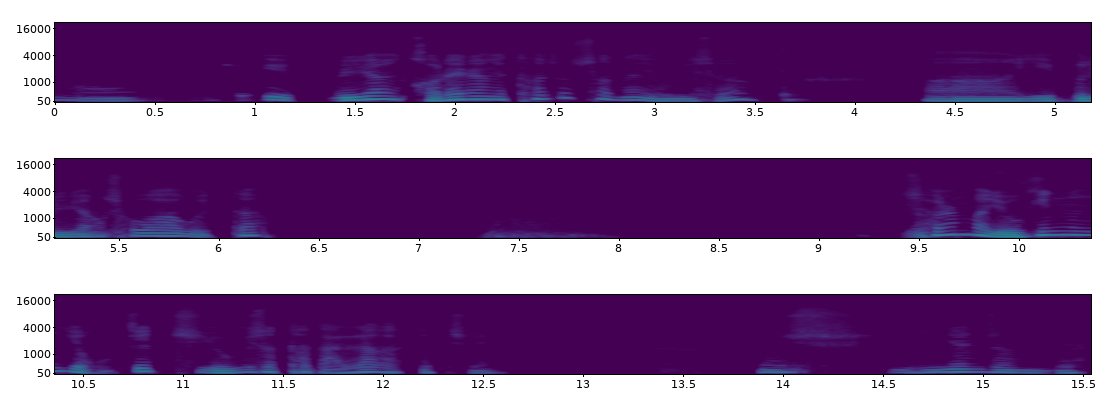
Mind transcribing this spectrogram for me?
어, 여기 물량이 거래량이 터졌었네 여기서. 아, 이 물량 소화하고 있다? 설마 여기 있는 게 없겠지. 여기서 다 날라갔겠지. 이씨, 2년 전인데.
